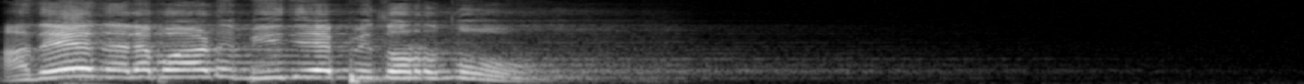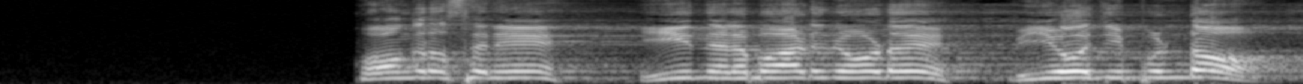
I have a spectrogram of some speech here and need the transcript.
അതേ നിലപാട് ബി ജെ പി തുറന്നു. കോൺഗ്രസിന് ഈ നിലപാടിനോട് വിയോജിപ്പുണ്ടോ?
